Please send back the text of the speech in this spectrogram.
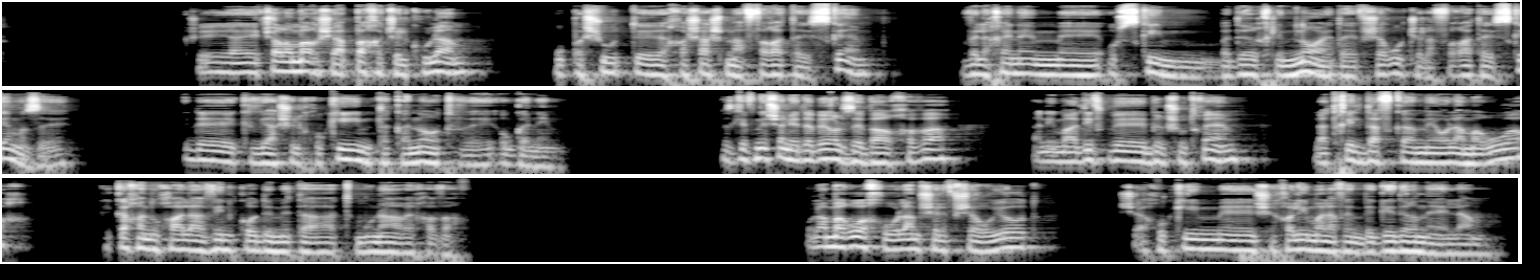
כשאפשר לומר שהפחד של כולם הוא פשוט החשש מהפרת ההסכם, ולכן הם אה, עוסקים בדרך למנוע את האפשרות של הפרת ההסכם הזה, כדי קביעה של חוקים, תקנות ועוגנים. אז לפני שאני אדבר על זה בהרחבה, אני מעדיף ברשותכם להתחיל דווקא מעולם הרוח, כי ככה נוכל להבין קודם את התמונה הרחבה. עולם הרוח הוא עולם של אפשרויות שהחוקים אה, שחלים עליו הם בגדר נעלם.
